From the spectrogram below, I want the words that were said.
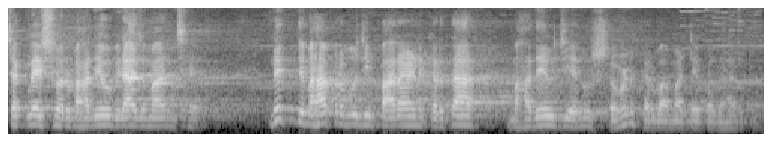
ચકલેશ્વર મહાદેવ બિરાજમાન છે. નિત્ય મહાપ્રભુજી પારાયણ કરતા મહાદેવજી એનું શ્રવણ કરવા માટે પધારતા.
